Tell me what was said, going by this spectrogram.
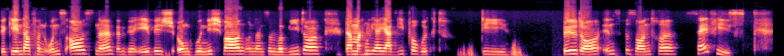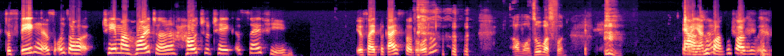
wir gehen da von uns aus, ne, wenn wir ewig irgendwo nicht waren und dann sind wir wieder, da machen wir ja wie verrückt die Bilder, insbesondere Selfies. Deswegen ist unser Thema heute How to take a Selfie. Ihr seid begeistert, oder? Aber sowas von. Ja, Marianne? super, super. Ich, ich,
